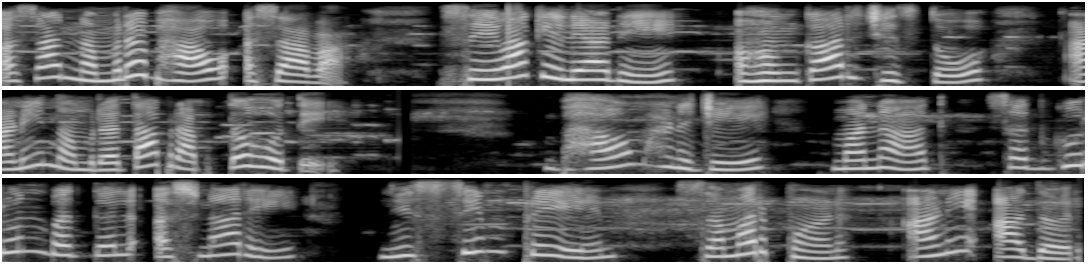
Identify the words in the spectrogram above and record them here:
असा नम्र भाव असावा. सेवा केल्याने अहंकार झिजतो आणि नम्रता प्राप्त होते. भाव म्हणजे मनात सद्गुरूंबद्दल असणारे निस्सीम प्रेम समर्पण आणि आदर.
